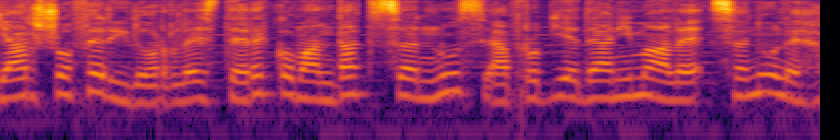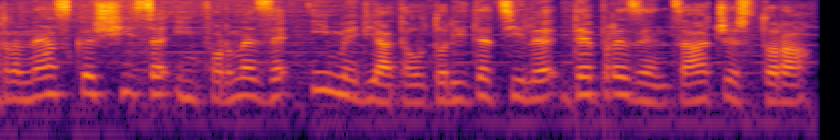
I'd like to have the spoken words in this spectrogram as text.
iar șoferilor le este recomandat să nu se apropie de animale, să nu le hrănească și să informeze imediat autoritățile de prezența acestora.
